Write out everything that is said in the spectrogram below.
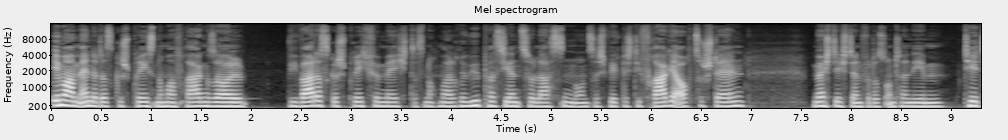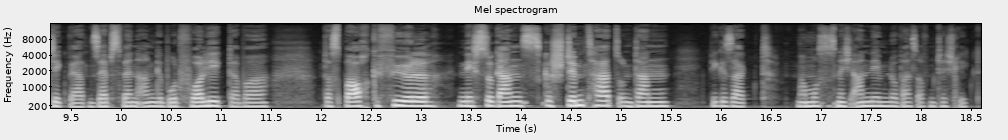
immer am Ende des Gesprächs nochmal fragen soll, wie war das Gespräch für mich, das nochmal Revue passieren zu lassen und sich wirklich die Frage auch zu stellen, möchte ich denn für das Unternehmen tätig werden, selbst wenn ein Angebot vorliegt, aber das Bauchgefühl nicht so ganz gestimmt hat und dann, wie gesagt, man muss es nicht annehmen, nur weil es auf dem Tisch liegt.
